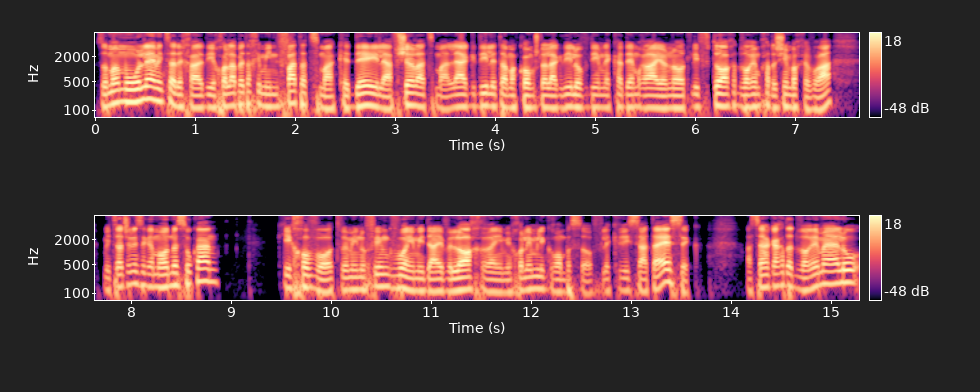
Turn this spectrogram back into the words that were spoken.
זה אומר מעולה מצד אחד, היא יכולה בטח היא מינפה את עצמה כדי לאפשר לעצמה להגדיל את המקום שלה, להגדיל עובדים, לקדם רעיונות, לפתוח דברים חדשים בחברה. מצד שני זה גם מאוד מסוכן, כי חובות ומינופים גבוהים מדי ולא אחראים יכולים לגרום בסוף לקריסת העסק. אז צריך לקחת את הדברים האלו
